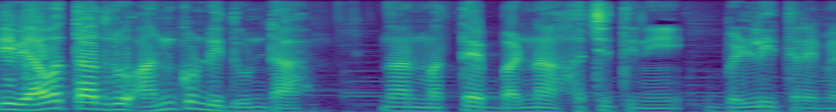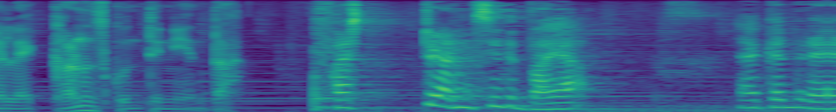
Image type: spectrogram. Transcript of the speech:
ನೀವು ಯಾವತ್ತಾದರೂ ಅನ್ಕೊಂಡಿದ್ದುಂಟಾ? ನಾನು ಮತ್ತೆ ಬಣ್ಣ ಹಚ್ಚುತ್ತೀನಿ ಬೆಳ್ಳಿ ತೆರೆ ಮೇಲೆ ಕಾಣಿಸ್ಕೊತೀನಿ ಅಂತ. ಫಸ್ಟ್ ಅನಿಸಿದ ಭಯ. ಯಾಕಂದರೆ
